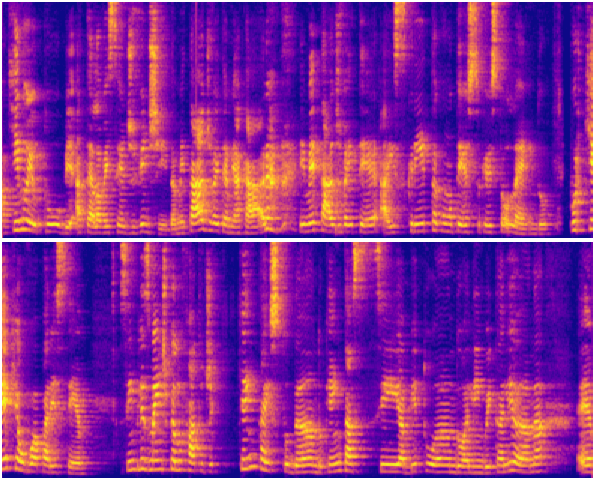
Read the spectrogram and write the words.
Aqui no YouTube a tela vai ser dividida, metade vai ter a minha cara e metade vai ter a escrita com o texto que eu estou lendo. Por que que eu vou aparecer? Simplesmente pelo fato de quem está estudando, quem está se habituando à língua italiana, é,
